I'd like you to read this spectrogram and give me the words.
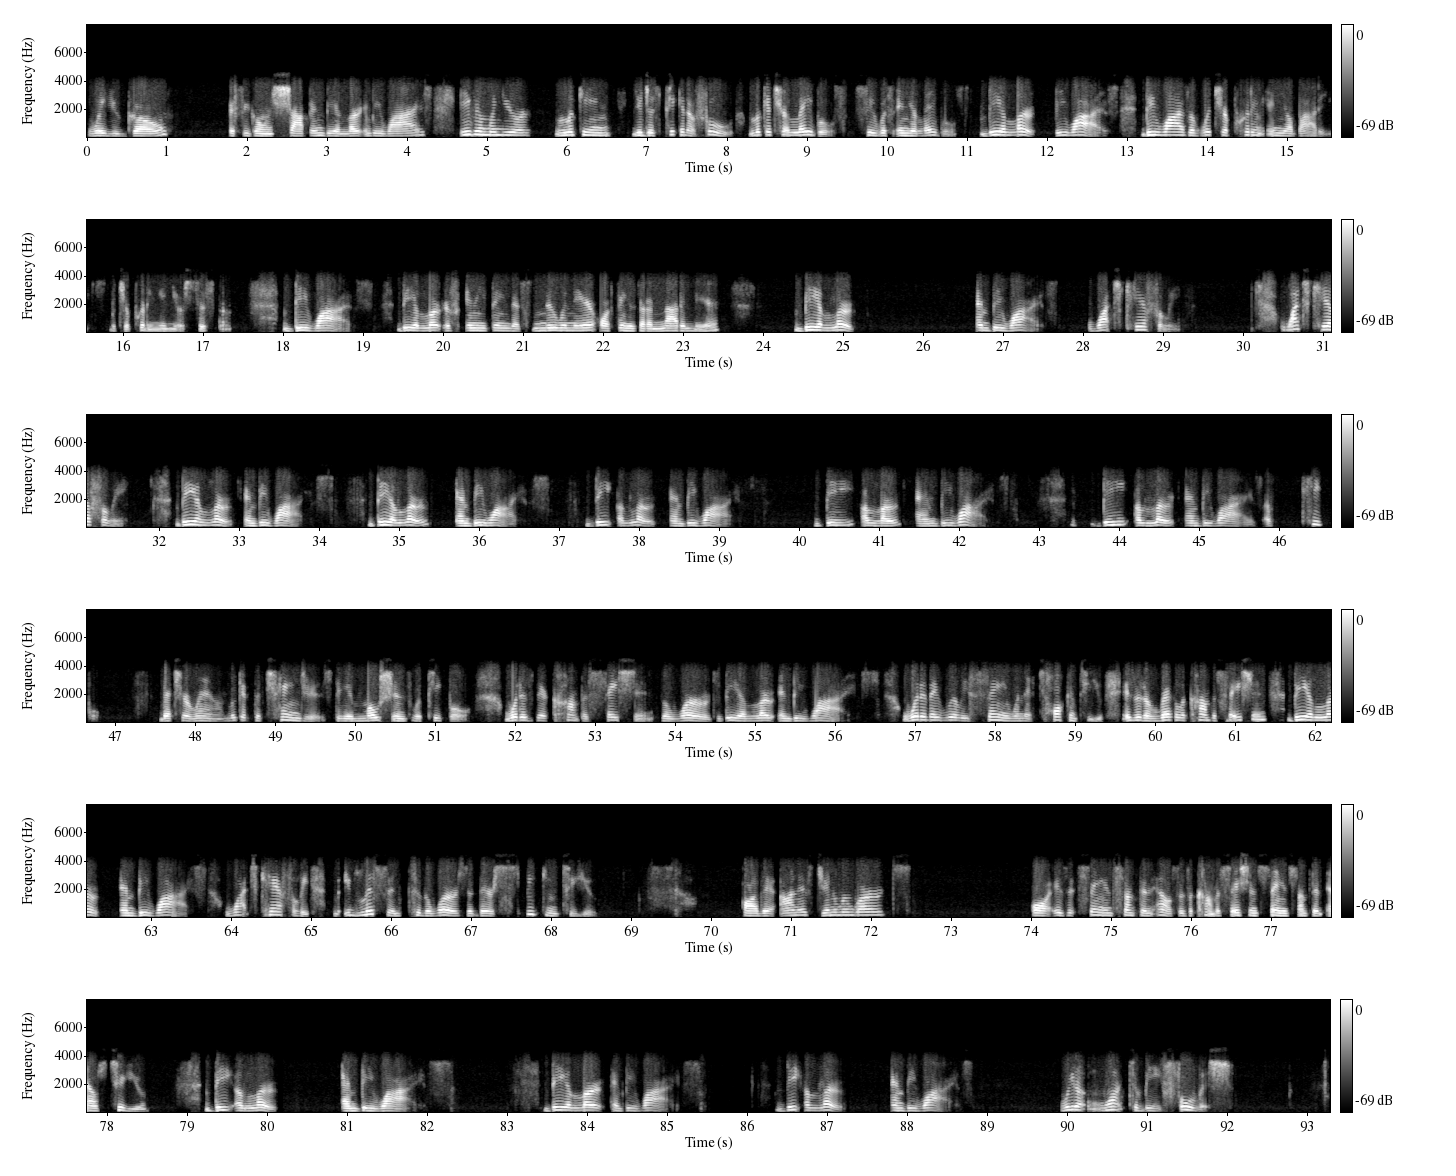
where you go, if you're going shopping, be alert and be wise. Even when you're looking, you're just picking up food, look at your labels, see what's in your labels. Be alert, be wise. Be wise of what you're putting in your bodies, what you're putting in your system. Be wise. Be alert if anything that's new in there or things that are not in there. Be alert and be wise. Watch carefully. Watch carefully. Be alert and be wise. Be alert and be wise. Be alert and be wise. Be alert and be wise. Be alert and be wise of people that you're around. Look at the changes, the emotions with people. What is their conversation, the words? Be alert and be wise. What are they really saying when they're talking to you? Is it a regular conversation? Be alert and be wise. Watch carefully. Listen to the words that they're speaking to you. Are they honest, genuine words? Or is it saying something else? Is a conversation saying something else to you? Be alert and be wise. Be alert and be wise. Be alert and be wise. We don't want to be foolish.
